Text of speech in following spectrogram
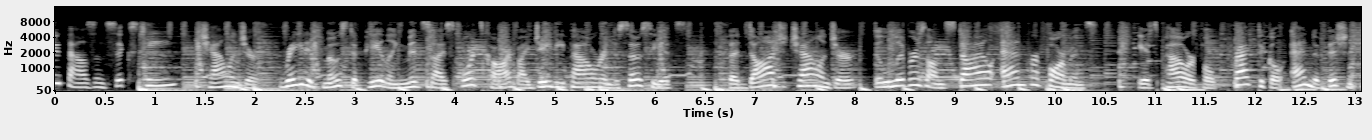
2016 Challenger. Rated most appealing midsize sports car by J.D. Power and Associates, the Dodge Challenger delivers on style and performance. It's powerful, practical, and efficient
